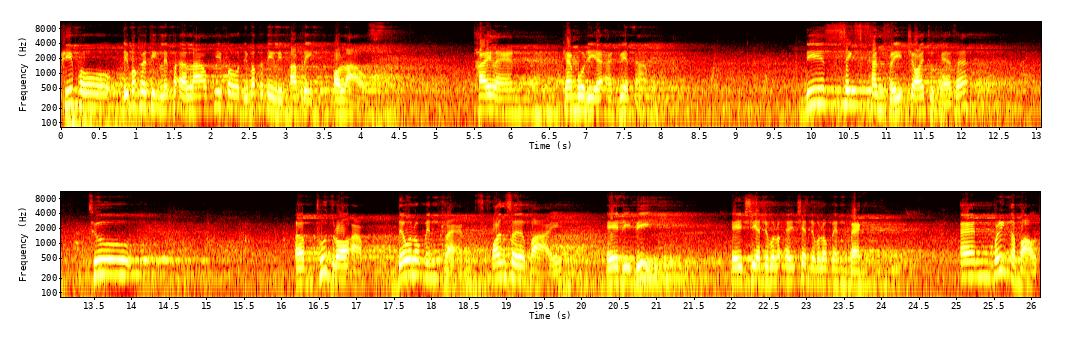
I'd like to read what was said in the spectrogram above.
people democratic Lao people democratic republic or Laos Thailand, Cambodia, and Vietnam. These six countries joined together to uh, to draw up development plan sponsored by ADB, Asian, Devel- Asian Development Bank, and bring about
